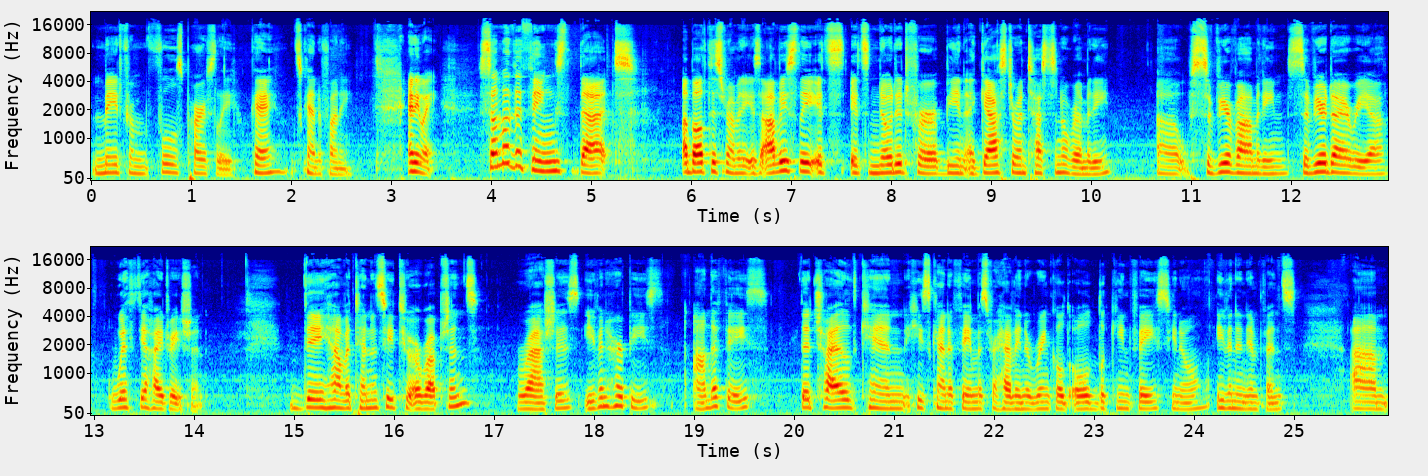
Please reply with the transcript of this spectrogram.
made from fool's parsley. Okay, it's kind of funny. Anyway, some of the things that about this remedy is obviously it's it's noted for being a gastrointestinal remedy, uh, severe vomiting, severe diarrhea with dehydration. They have a tendency to eruptions, rashes, even herpes on the face. The child can, he's kind of famous for having a wrinkled, old looking face, you know, even in infants. Um,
